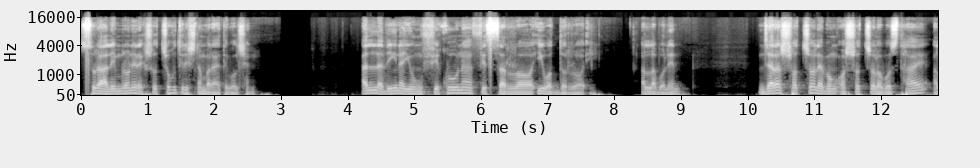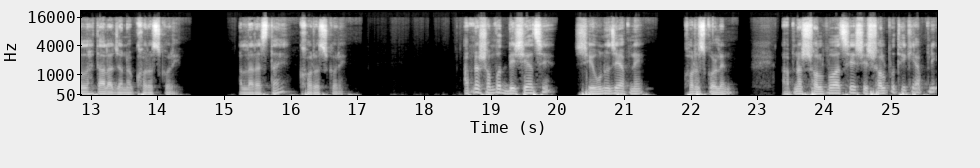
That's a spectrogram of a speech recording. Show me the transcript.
সুরা আল ইমরনের একশো চৌত্রিশ নম্বর আয়াতে বলছেন। আল্লাদিন ইউং ফিকুনা ফিসার র ই র আল্লাহ বলেন যারা সচ্ছল এবং অসচ্ছল অবস্থায় আল্লাহ তালার জন্য খরচ করে আল্লাহ রাস্তায় খরচ করে। আপনার সম্পদ বেশি আছে, সে অনুযায়ী আপনি খরচ করলেন। আপনার স্বল্প আছে, সে স্বল্প থেকে আপনি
